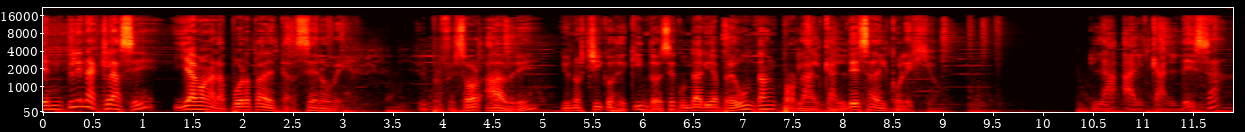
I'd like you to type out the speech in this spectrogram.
En plena clase llaman a la puerta de tercero B. El profesor abre y unos chicos de quinto de secundaria preguntan por la alcaldesa del colegio. ¿La alcaldesa?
